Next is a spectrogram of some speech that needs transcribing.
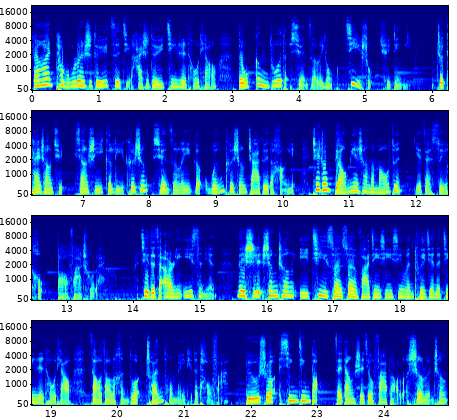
然而他无论是对于自己还是对于今日头条，都更多的选择了用技术去定义。这看上去像是一个理科生选择了一个文科生扎堆的行业，这种表面上的矛盾也在随后爆发出来。记得在二零一四年，那时声称以计算算法进行新闻推荐的今日头条，遭到了很多传统媒体的讨伐。比如说，《新京报》在当时就发表了社论称，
